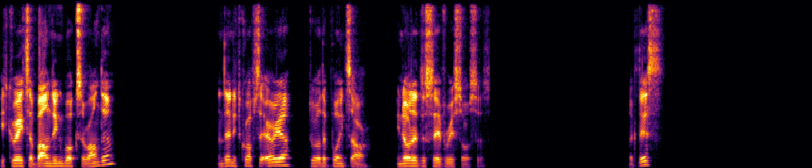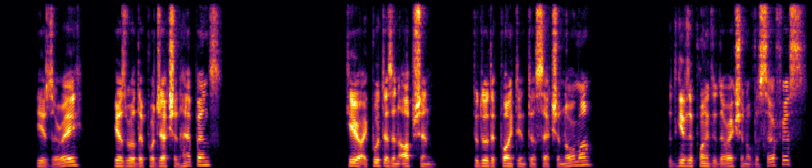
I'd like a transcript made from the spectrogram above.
It creates a bounding box around them. And then it crops the area to where the points are in order to save resources like this. Here's the ray. Here's where the projection happens. Here I put as an option to do the point intersection normal. That gives the point the direction of the surface.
